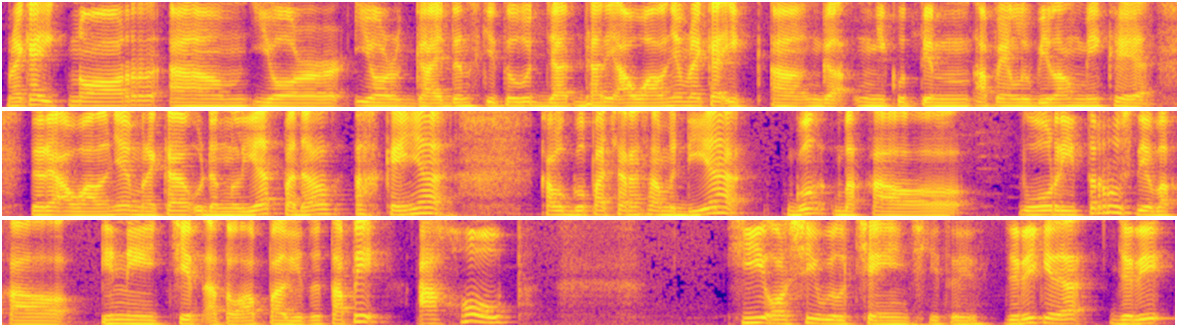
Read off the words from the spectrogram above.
mereka ignore um, your your guidance gitu. Dari awalnya mereka uh, nggak ngikutin apa yang lu bilang Mik kayak dari awalnya mereka udah ngeliat padahal ah kayaknya kalau gue pacaran sama dia gue bakal worry terus dia bakal ini cheat atau apa gitu. Tapi I hope he or she will change gitu. Jadi kita jadi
